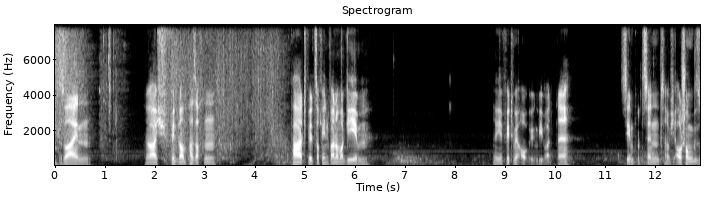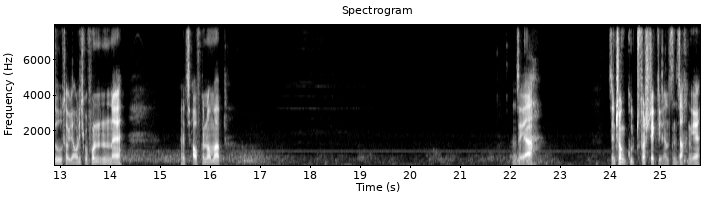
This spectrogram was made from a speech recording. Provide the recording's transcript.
so ein ja ich finde noch ein paar sachen. Part wird es auf jeden fall noch mal geben. Hier fehlt mir auch irgendwie was ne? 10 prozent habe ich auch schon gesucht habe ich auch nicht gefunden ne? als ich aufgenommen habe also ja. Sind schon gut versteckt die ganzen sachen hier.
